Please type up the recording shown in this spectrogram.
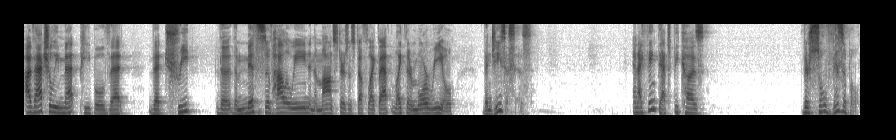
I've actually met people that, that treat the, the myths of Halloween and the monsters and stuff like that like they're more real than Jesus is. And I think that's because they're so visible.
